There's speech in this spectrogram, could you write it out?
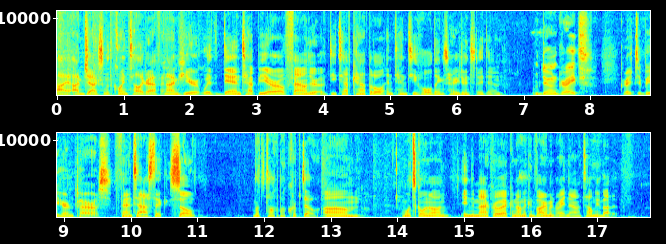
Hi, I'm Jackson with Cointelegraph, and I'm here with Dan Tapiero, founder of DTAP Capital and 10T Holdings. How are you doing today, Dan? I'm doing great. Great to be here in Paris. Fantastic. So, let's talk about crypto. Um, what's going on in the macroeconomic environment right now? Tell me about it.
